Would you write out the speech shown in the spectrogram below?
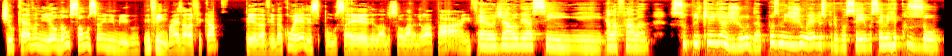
Tio Kevin e eu não somos seu inimigo. Enfim, mas ela fica pé da vida com ele, expulsa ele lá do celular onde ela tá, enfim. É, o diálogo é assim, ela fala, supliquei-lhe ajuda, pus-me de joelhos por você e você me recusou.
